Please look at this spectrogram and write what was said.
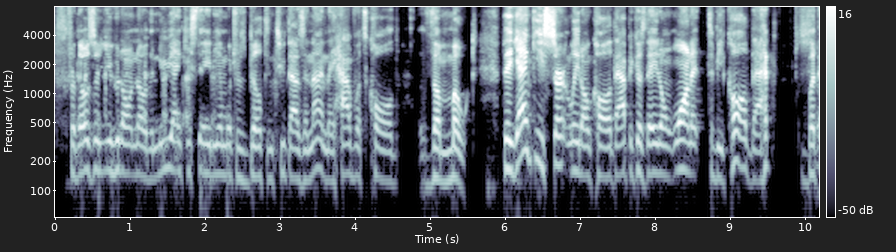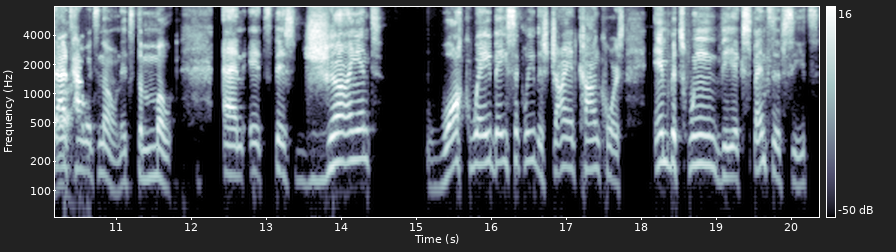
For those of you who don't know, the new Yankee Stadium, which was built in 2009, they have what's called the moat. The Yankees certainly don't call it that because they don't want it to be called that, but that's how it's known. It's the moat. And it's this giant walkway, basically, this giant concourse in between the expensive seats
